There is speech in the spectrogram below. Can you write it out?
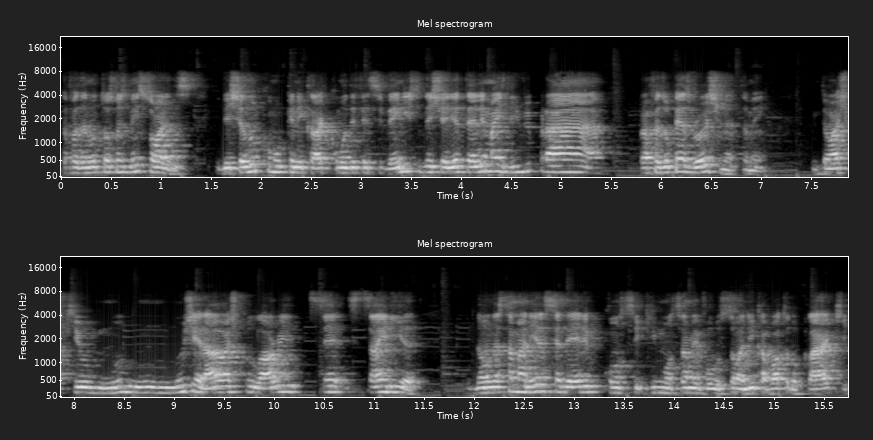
tá fazendo atuações bem sólidas. E deixando como Kenny Clark como defensive end, isso deixaria até ele mais livre para fazer o pass rush, né, também. Então, acho que, no, no geral, acho que o Lowry sairia. Então, dessa maneira, se a DL conseguir mostrar uma evolução ali com a volta do Clark,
